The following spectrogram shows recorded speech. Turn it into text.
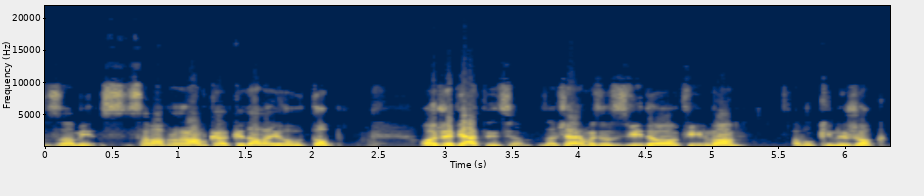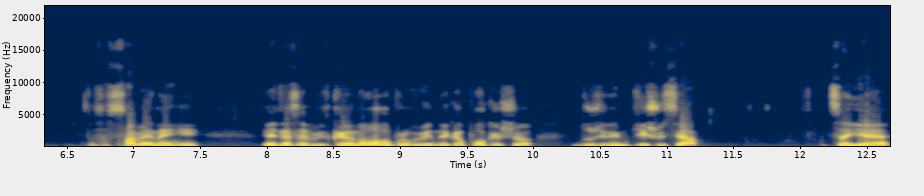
замі- сама програмка кидала його в топ. Отже, п'ятниця. Навчаємося з відео, фільму або книжок. Саме нині я для себе відкрив нового проповідника, поки що дуже ним тішуся. Це є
